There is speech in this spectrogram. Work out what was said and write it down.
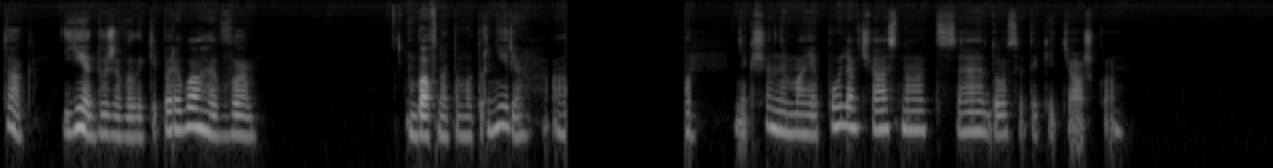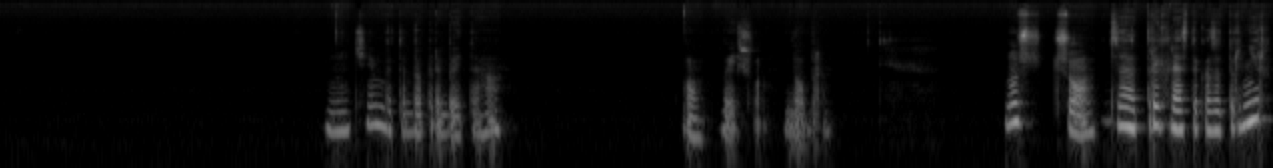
Так, є дуже великі переваги в бафнутому турнірі. Якщо немає поля вчасно, це досить таки тяжко. Чим би тебе прибити, га? О, вийшло. Добре. Ну що, це три хрестика за турнір.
